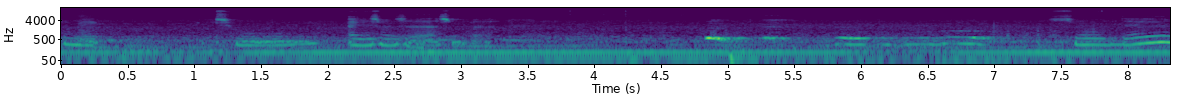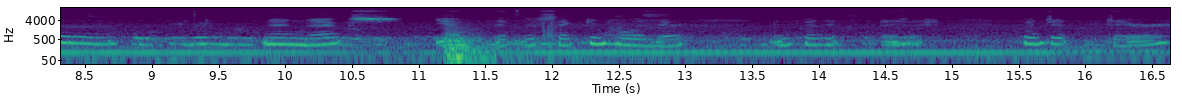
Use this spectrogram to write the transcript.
to make two. I just want to last one back. So there. Then next, yeah, like the second hole there, and put it, put it there.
